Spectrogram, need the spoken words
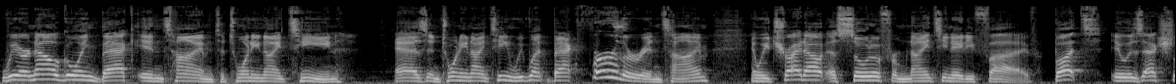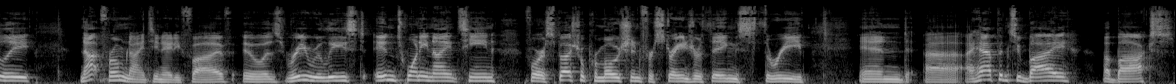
we are now going back in time to 2019, as in 2019 we went back further in time and we tried out a soda from 1985, but it was actually not from 1985. It was re released in 2019 for a special promotion for Stranger Things 3. And uh, I happened to buy a box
